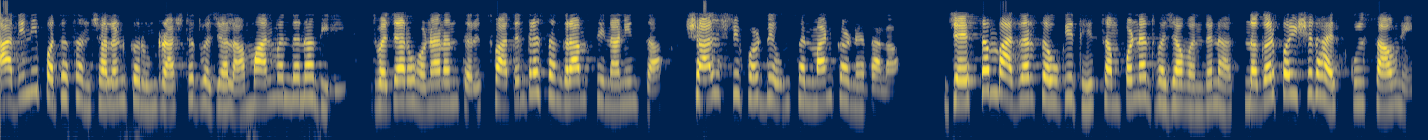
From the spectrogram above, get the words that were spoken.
आदींनी पथसंचालन करून राष्ट्रध्वजाला मानवंदना दिली. ध्वजारोहणानंतर स्वातंत्र्य संग्राम सेनानींचा शाल श्रीफळ देऊन सन्मान करण्यात आला. जयस्तंभ बाजार चौक येथे संपन्न ध्वजावंदनास नगर परिषद हायस्कूल सावणे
